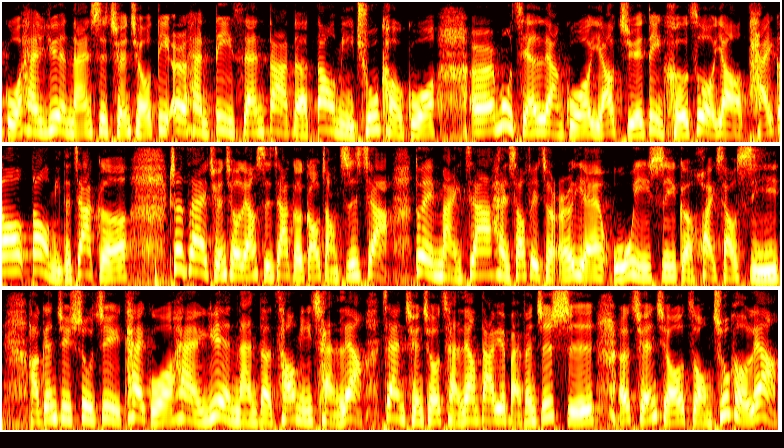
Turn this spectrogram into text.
国和越南是全球第二和第三大的稻米出口国，而目前两国也要决定合作，要抬高稻米的价格。这在全球粮食价格高涨之下，对买家和消费者而言，无疑是一个坏消息。好，根据数据，泰国和越南的糙米产量占全球产量大约百分之十，而全球总出口量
